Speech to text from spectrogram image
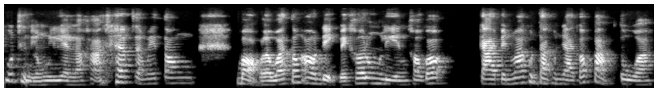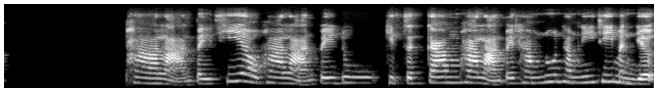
พูดถึงโรงเรียนแล้วค่ะแทบจะไม่ต้องบอกแล้วว่าต้องเอาเด็กไปเข้าโรงเรียนเขาก็กลายเป็นว่าคุณตาคุณยายก็ปรับตัว พาหลานไปเที่ยว พาหลานไปดูกิจกรรม พาหลานไปทำนู่นทำนี่ที่มันเยอะ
